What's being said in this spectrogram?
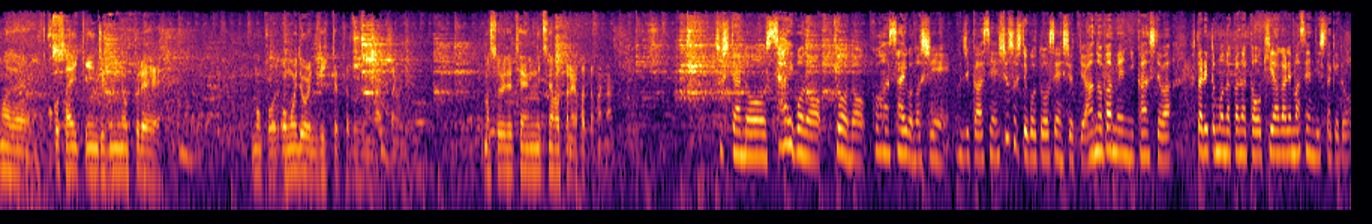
まあここ最近自分のプレーもこう思い通りにできてた部分があったので、まあそれで点につながったのは良かったかな。と。そしてあの最後の今日の後半最後のシーン藤川選手そして後藤選手っていうあの場面に関しては2人ともなかなか起き上がれませんでしたけど。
